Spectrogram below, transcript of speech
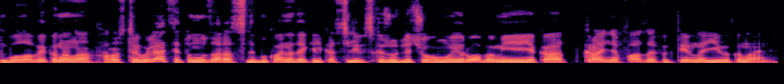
була виконана розтригуляція, тому зараз буквально декілька слів скажу, для чого ми її робимо і яка крайня фаза ефективна її виконання.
